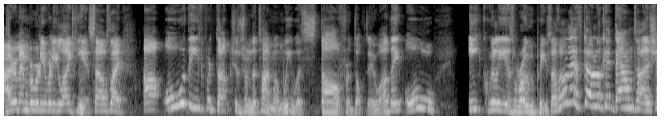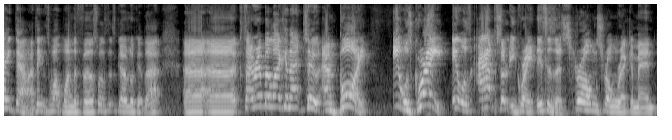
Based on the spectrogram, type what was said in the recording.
i remember really really liking it. So i was like are all these productions from the time when we were starved for doctor who are they all equally as ropey so i thought let's go look at down uh, shakedown i think it's one, one of the first ones let's go look at that because uh, uh i remember liking that too and boy it was great. It was absolutely great. This is a strong, strong recommend.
